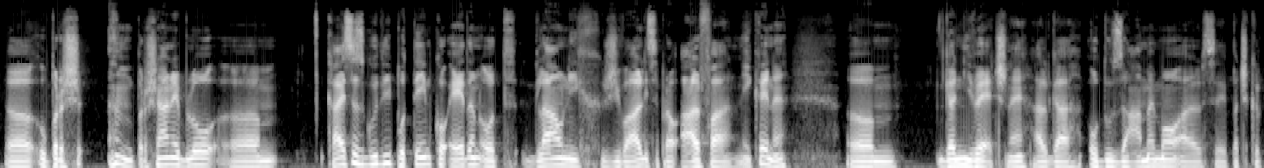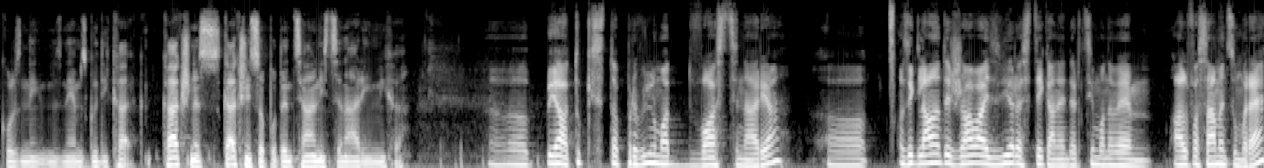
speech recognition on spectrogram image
Uh, vpraš, vprašanje je bilo, um, kaj se zgodi potem, ko eden od glavnih živali, se pravi alfa, nekaj, ne, um, ga ni več, ne, ali ga oduzamemo, ali se pač karkoli z, njim- z njim zgodi. Ka, kakšne, kakšni so potencijalni scenariji, Miha? Uh, ja, tukaj sta praviloma dva scenarija. Uh, zdaj, glavna težava izvira iz tega, ne, da recimo, ne vem, alfa samec umre.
